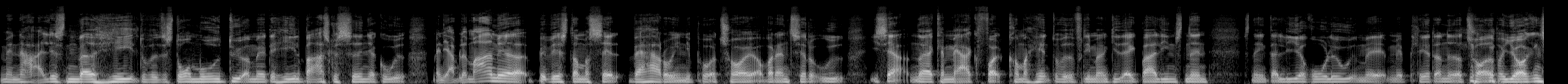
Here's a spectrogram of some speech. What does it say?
men har aldrig sådan været helt, du ved, det store moddyr med det hele bare skal siden jeg går ud. Men jeg er blevet meget mere bevidst om mig selv. Hvad har du egentlig på at tøj, og hvordan ser du ud? Især når jeg kan mærke, at folk kommer hen, du ved, fordi man gider ikke bare lige sådan en, sådan en der lige er rullet ud med, med pletter ned og tøjet på jogging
